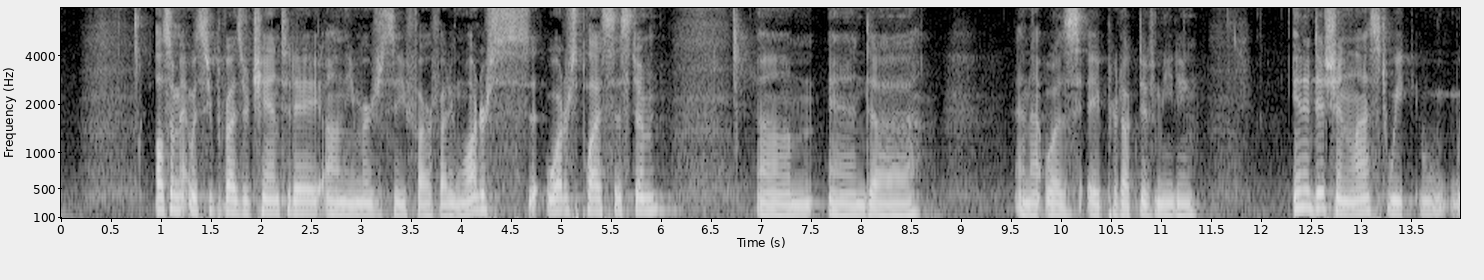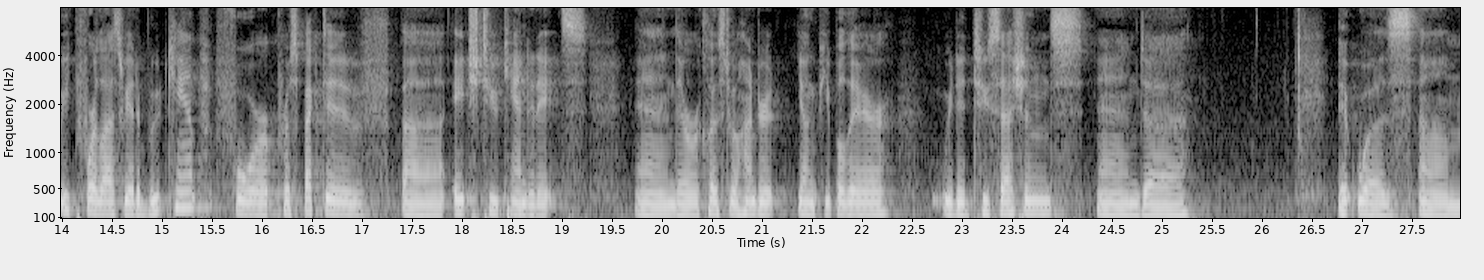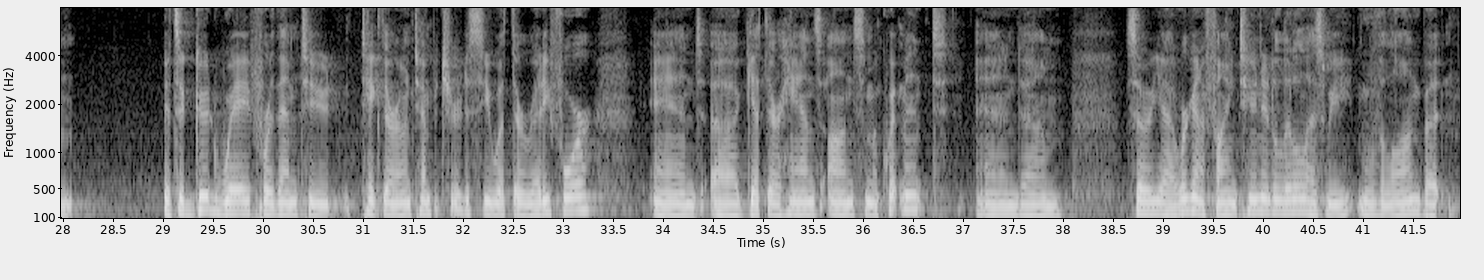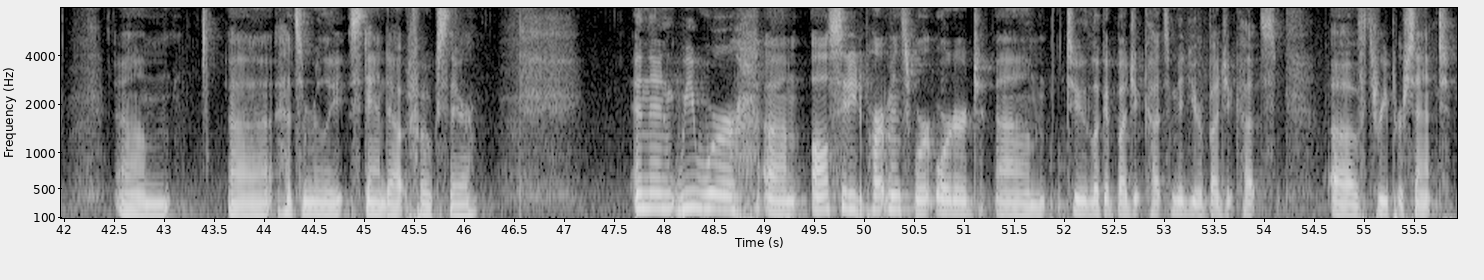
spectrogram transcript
Also met with Supervisor Chan today on the emergency firefighting water, water supply system. Um, and, uh, and that was a productive meeting. In addition, last week, week before last, we had a boot camp for prospective uh, H2 candidates. And there were close to 100 young people there. We did two sessions, and uh, it was um, it's a good way for them to take their own temperature to see what they're ready for and uh, get their hands on some equipment. And um, so, yeah, we're going to fine tune it a little as we move along, but um, uh, had some really standout folks there. And then we were, um, all city departments were ordered um, to look at budget cuts, mid year budget cuts of 3%,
